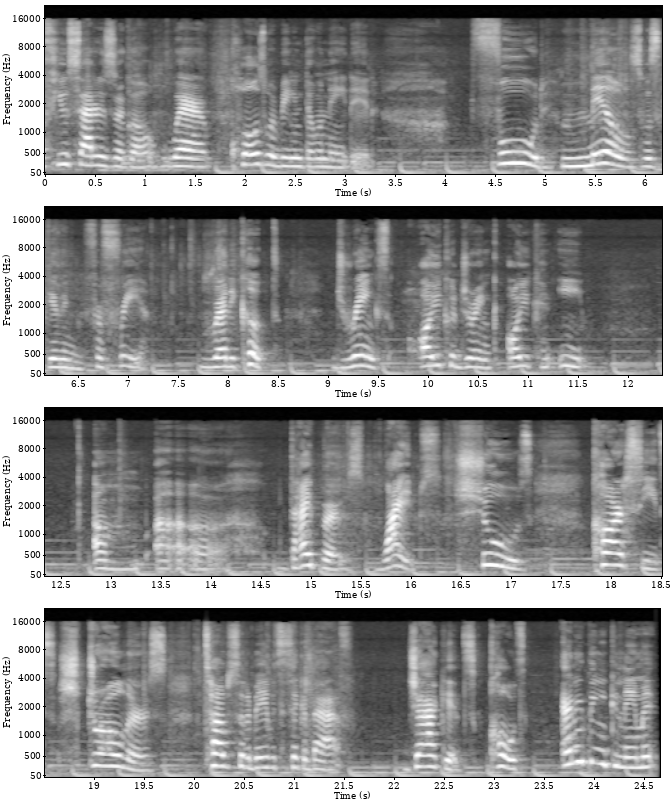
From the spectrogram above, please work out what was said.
a few Saturdays ago where clothes were being donated, food, meals was given for free, ready cooked, drinks, all you could drink, all you can eat, um, uh, uh, uh, diapers, wipes, shoes, car seats, strollers, tubs for the baby to take a bath, jackets, coats, anything you can name it,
